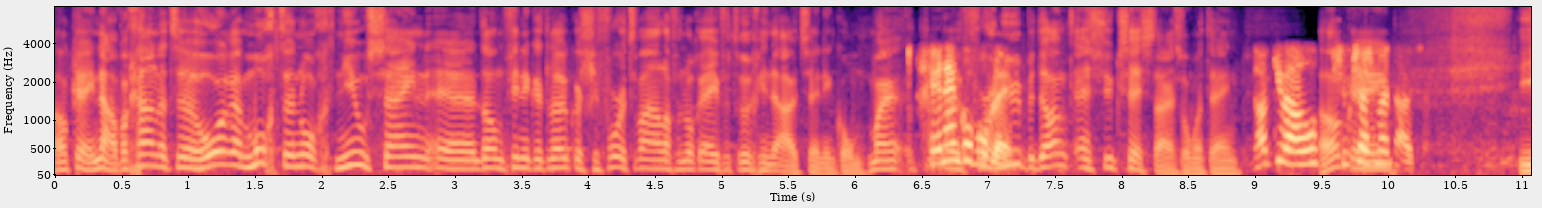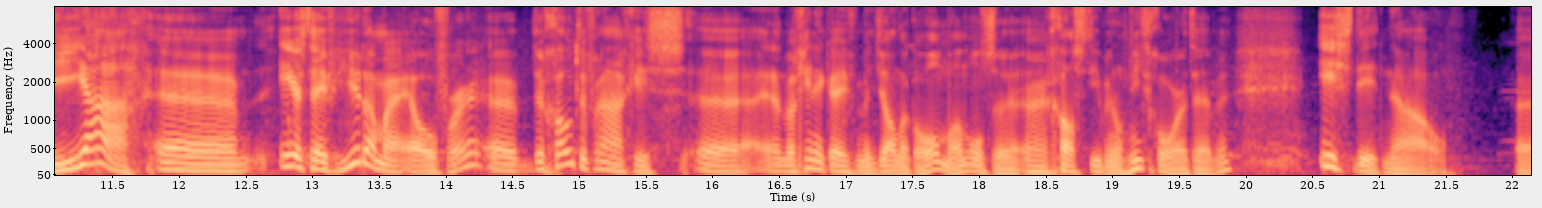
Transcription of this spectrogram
Oké, nou, we gaan het eh, horen. Mocht er nog nieuws zijn, eh, dan vind ik het leuk als je voor 12 nog even terug in de uitzending komt. Maar Geen enkel voor probleem. nu bedankt en succes daar zometeen. Dankjewel. Oké. Succes met het uitzending. Ja, eerst even hier dan maar over. De grote vraag is, en dan begin ik even met Janneke Holman, onze gast die we nog niet gehoord hebben. Is dit nou eh,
